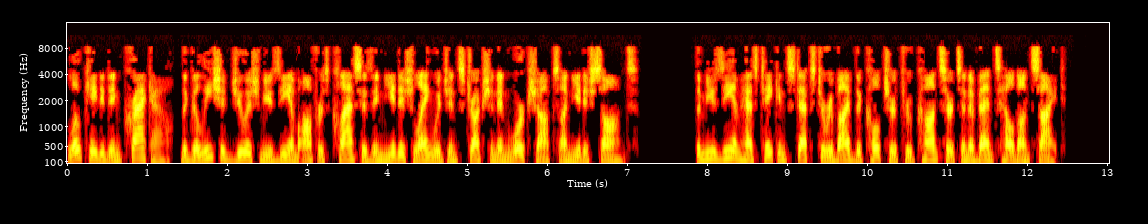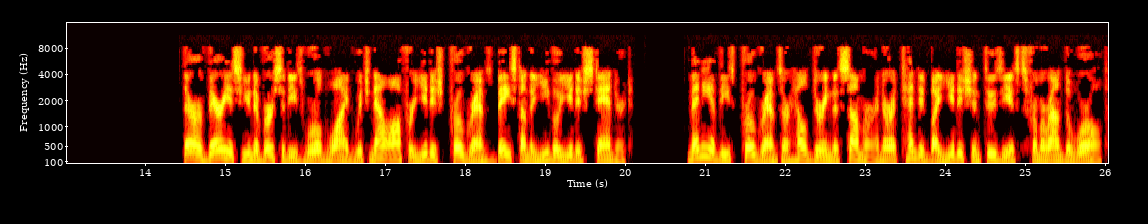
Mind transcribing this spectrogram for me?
Located in Krakow, the Galicia Jewish Museum offers classes in Yiddish language instruction and workshops on Yiddish songs. The museum has taken steps to revive the culture through concerts and events held on site. There are various universities worldwide which now offer Yiddish programs based on the YIVO Yiddish standard. Many of these programs are held during the summer and are attended by Yiddish enthusiasts from around the world.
